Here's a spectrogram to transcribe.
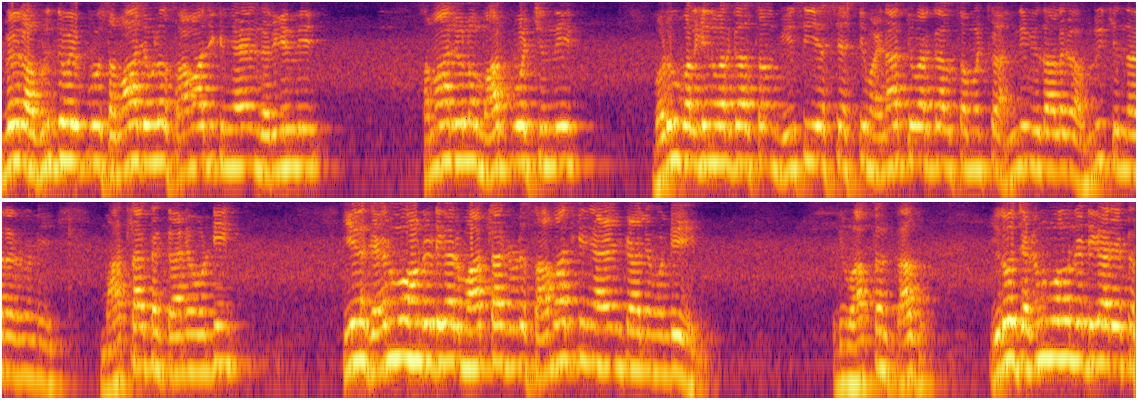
వేరు అభివృద్ధి వైపు సమాజంలో సామాజిక న్యాయం జరిగింది. సమాజంలో మార్పు వచ్చింది. బడుగు బలహీన వర్గాలతో బీసీ ఎస్సీ ఎస్టీ మైనార్టీ వర్గాలకు సంబంధించిన అన్ని విధాలుగా అభివృద్ధి చెందారనేటువంటి మాట్లాడటం కానివ్వండి ఈయన జగన్మోహన్ రెడ్డి గారు మాట్లాడినప్పుడు సామాజిక న్యాయం కానివ్వండి ఇది వాస్తవం కాదు. ఈరోజు జగన్మోహన్ రెడ్డి గారి యొక్క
